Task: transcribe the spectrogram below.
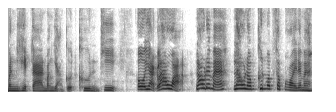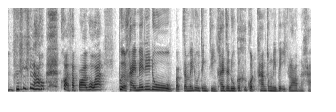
มันมีเหตุการณ์บางอย่างเกิดขึ้นที่โอ้อยากเล่าอะ เล่าได้ไหมเล่าแล้วขึ้นว่า spoil ได้ไหมเล่าขอ spoil เพราะว่าเผื่อใครไม่ได้ดูแบบจะไม่ดูจริง ๆ ใครจะดูก็คือกดข้ามตรงนี้ไปอีกรอบนะคะ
